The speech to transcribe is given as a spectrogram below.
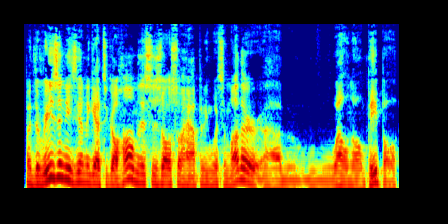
But the reason he's going to get to go home, this is also happening with some other uh, well known people,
